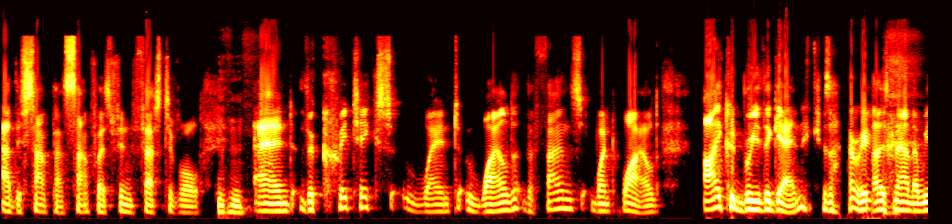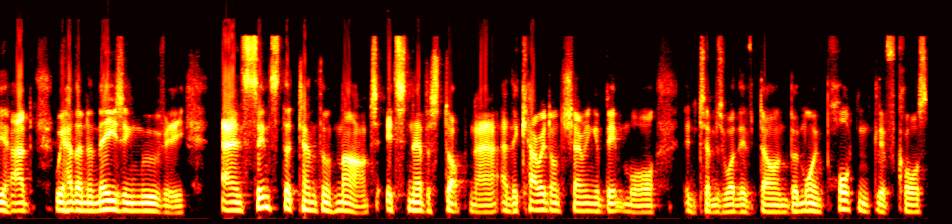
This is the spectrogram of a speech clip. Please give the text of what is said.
at the South by Southwest Film Festival. Mhm. And the critics went wild, the fans went wild I could breathe again because I realized now that we had we had an amazing movie, and since the 10th of March, it's never stopped now, and they carried on sharing a bit more in terms of what they've done. But more importantly, of course,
